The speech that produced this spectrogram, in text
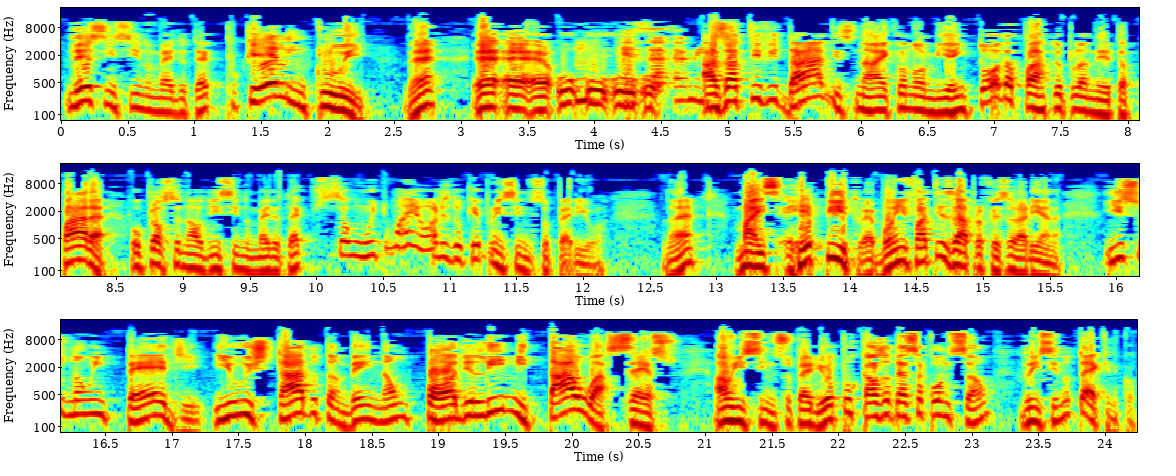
nesse ensino médio técnico, porque ele inclui né? É, é, é, o, o, o, as atividades na economia em toda parte do planeta para o profissional de ensino médio técnico são muito maiores do que para o ensino superior. Né? Mas, repito, é bom enfatizar, professora Ariana, isso não impede e o Estado também não pode limitar o acesso ao ensino superior por causa dessa condição do ensino técnico.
